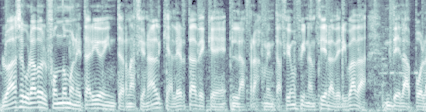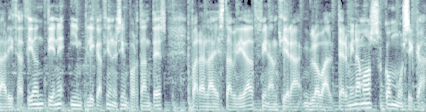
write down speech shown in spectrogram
Lo ha asegurado el Fondo Monetario Internacional, que alerta de que la fragmentación financiera derivada de la polarización tiene implicaciones importantes para la estabilidad financiera global. Terminamos con música.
